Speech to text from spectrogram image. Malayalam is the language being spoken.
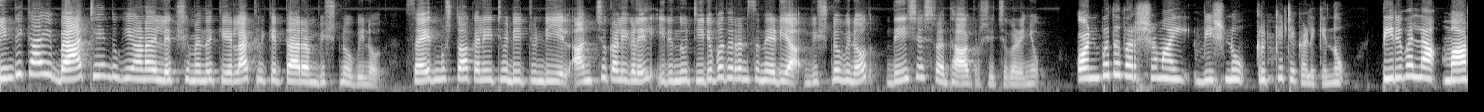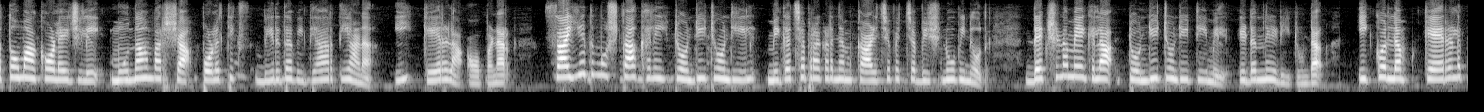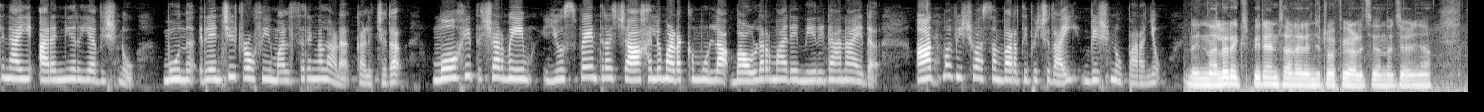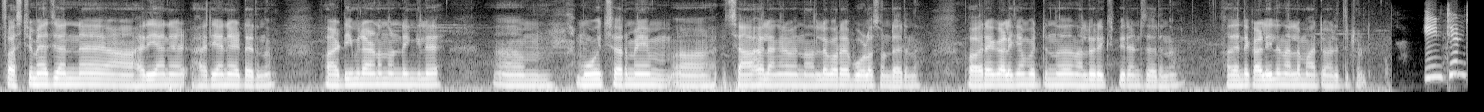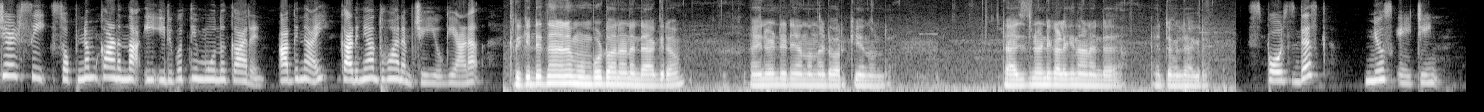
ഇന്ത്യക്കായി ബാറ്റ് ചെയ്യുകയാണ് ലക്ഷ്യമെന്ന് കേരള ക്രിക്കറ്റ് താരം വിഷ്ണു വിനോദ്. സയ്യിദ് മുഷ്താഖ് അലി ട്വന്റി ട്വന്റിയിൽ അഞ്ചു കളികളിൽ ഇരുന്നൂറ്റി ഇരുപത് റൺസ് നേടിയ വിഷ്ണു വിനോദ് ദേശീയ ശ്രദ്ധ ആകർഷിച്ചു കഴിഞ്ഞു. ഒൻപത് വർഷമായി വിഷ്ണു ക്രിക്കറ്റ് കളിക്കുന്നു. തിരുവല്ല മാർത്തോമ കോളേജിലെ മൂന്നാം വർഷ പൊളിറ്റിക്സ് ബിരുദ വിദ്യാർത്ഥിയാണ് ഈ കേരള ഓപ്പണർ സയ്യിദ് മുഷ്താഖ് അലി ട്വന്റി ട്വന്റിയിൽ മികച്ച പ്രകടനം കാഴ്ചവെച്ച വിഷ്ണു വിനോദ് ദക്ഷിണ മേഖല ട്വന്റി ട്വന്റി ടീമിൽ ഇടം നേടിയിട്ടുണ്ട്. ഇക്കൊല്ലം കേരളത്തിനായി അരങ്ങേറിയ വിഷ്ണു മൂന്ന് രഞ്ജി ട്രോഫി മത്സരങ്ങളാണ് കളിച്ചത്. മോഹിത് ശർമ്മയും യുസ്വേന്ദ്ര ചാഹലും അടക്കമുള്ള ബൗളർമാരെ നേരിടാനായത് ആത്മവിശ്വാസം വർദ്ധിപ്പിച്ചതായി വിഷ്ണു പറഞ്ഞു. നല്ലൊരു എക്സ്പീരിയൻസ് ആണ് രഞ്ജി ട്രോഫി കളിച്ചതെന്ന് വെച്ച് കഴിഞ്ഞാൽ ഫസ്റ്റ് മാച്ച് തന്നെ ഹരിയാന ഹരിയാനയായിട്ടായിരുന്നു. ആ ടീമിലാണെന്നുണ്ടെങ്കിൽ മോഹിത് ശർമ്മയും ചാഹൽ അങ്ങനെ നല്ല കുറേ ബോളേഴ്സ് ഉണ്ടായിരുന്നു. അപ്പോൾ അവരെ കളിക്കാൻ പറ്റുന്നത് നല്ലൊരു എക്സ്പീരിയൻസ് ആയിരുന്നു. അതെന്റെ കളിയിൽ നല്ല മാറ്റം വരുത്തിയിട്ടുണ്ട്. ഇന്ത്യൻ ജേഴ്സി സ്വപ്നം കാണുന്ന ഈ ഇരുപത്തിമൂന്നുകാരൻ അതിനായി കഠിനാധ്വാനം ചെയ്യുകയാണ്. ക്രിക്കറ്റിൽ തന്നെ മുമ്പോട്ട് പോകാനാണ് എന്റെ ആഗ്രഹം. അതിനുവേണ്ടിയിട്ട് ഞാൻ നന്നായിട്ട് വർക്ക് ചെയ്യുന്നുണ്ട്. രാജ്യത്തിന് വേണ്ടി കളിക്കുന്നതാണ് എന്റെ ഏറ്റവും വലിയ ആഗ്രഹം. Sports desk news eighteen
